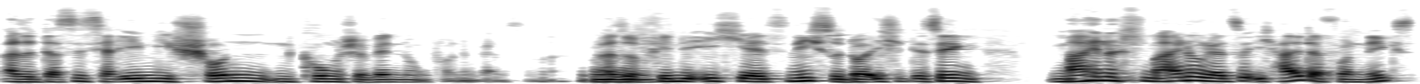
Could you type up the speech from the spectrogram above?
also das ist ja irgendwie schon eine komische Wendung von dem Ganzen. Ne? Mhm. Also finde ich jetzt nicht so deutlich. Deswegen meine Meinung dazu, ich halte davon nichts.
